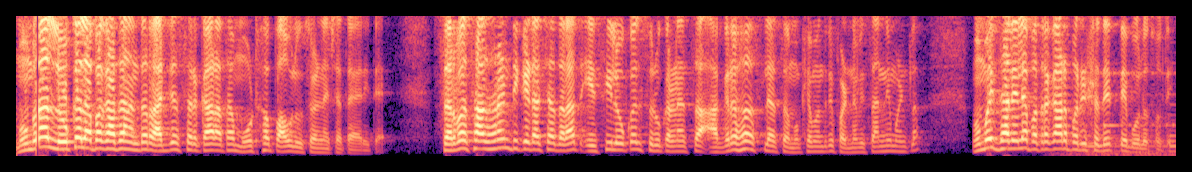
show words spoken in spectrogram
मुंब्रा लोकल अपघातानंतर राज्य सरकार आता मोठं पाऊल उचलण्याच्या तयारीत आहे. सर्वसाधारण तिकिटाच्या दरात एसी लोकल सुरू करण्याचा आग्रह असल्याचं मुख्यमंत्री फडणवीसांनी म्हटलं. मुंबईत झालेल्या पत्रकार परिषदेत ते बोलत होते.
